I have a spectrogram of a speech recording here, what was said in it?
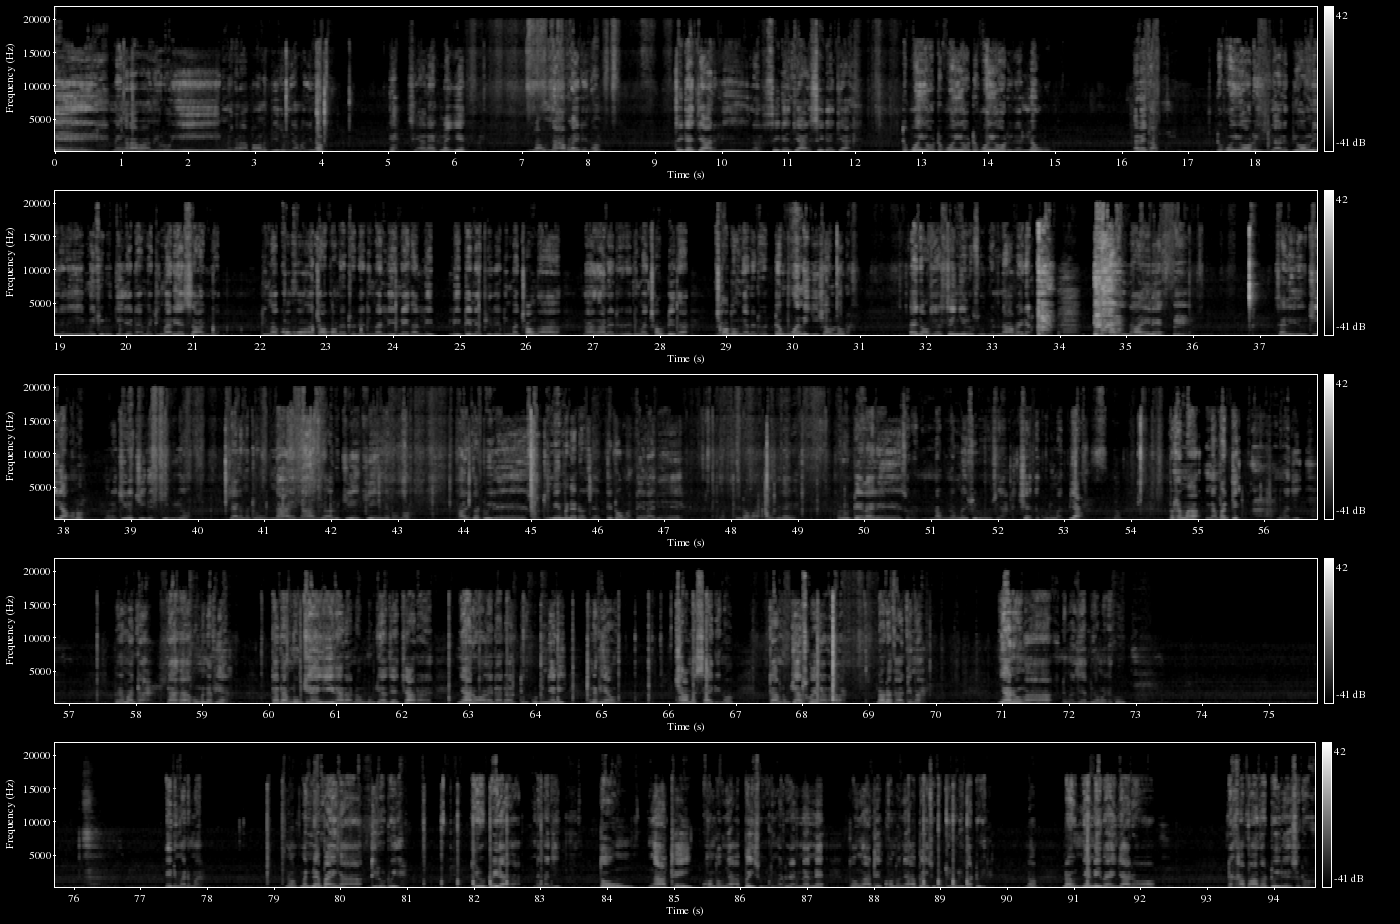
ကဲမင်္ဂလာပါအမျိုးတို့ရေမင်္ဂလာအပေါင်းနဲ့ပြည့်စုံကြပါစေနော်ကဲဆရာလဲနှစ်ရက်တော့နားပလိုက်တယ်နော်စိတ်တက်ကြတယ်လीနော်စိတ်တက်ကြတယ်စိတ်တက်ကြတယ်တပွင့်ရောတပွင့်ရောတပွင့်ရောတွေနဲ့လှုပ်လို့အဲ့ဒါကြောင့်တပွင့်ရောတွေကလည်းပြောမနေနဲ့လေမိတ်ဆွေတို့သိတဲ့အတိုင်းပဲဒီမှာတည်းကစပြီးတော့ဒီမှာခွန်ခွန်က6ခွန်နဲ့ထွက်တယ်ဒီမှာ4နှစ်က4 4တစ်နဲ့ဖြစ်တယ်ဒီမှာ6 5 9 9နဲ့ထွက်တယ်ဒီမှာ6တစ်က6 တုံညာနဲ့ထွက်တယ်တပွင့်နေကြီးရှောင်းလှုပ်တာအဲကြောင့်ဆရာစိတ်ညစ်လို့ဆိုပြီးနားပလိုက်တာနားရင်နဲ့ဆန်လေးကိုကြည်တာပေါ့နော်ဟုတ်လားကြည်တော့ကြည်တယ်ကြည်ပြီးတော့ဆရာလည်းမထုတ်ဘူးနားရင်နားပြီးတော့အဲ့လိုကြည်ရင်ကြည်ရင်လည်းပေါ့နော်ဘာကြီးကတွေ့လဲဆိုတော့ဒီနေ့မနေ့တော့ဆရာ TikTok မှာတင်လိုက်တယ်နော် TikTok မှာတင်ပေးလိုက်တယ်ဘယ်လိုတင်လိုက်လဲဆိုတော့နောက်ပြီးတော့မိတ်ဆွေတို့ဆရာတစ်ချက်အခုဒီမှာပြနော်ပထမနံပါတ်1ဒီမှာကြည့်ပထမဒါ ဒါကအခုမနေ့ဖြန်ဒါဒါမူချမ်းရေးထားတာနော်မူချမ်းဆရာချထားတယ်ညတော့ကလည်းဒါဒါအခုဒီညနေမနေ့ဖြန်ကိုချမဲ့ site တွေနော်ဒါမူချမ်းဆွဲထားတာဟာလားနောက်တစ်ခါဒီမှာညတော့ကဒီမှာဆရာပြောမယ်အခုအေးဒီမှာဒီမှာနော်မနေ့ပိုင်းကဒီလိုတွေ့တယ်ဒီလိုတွေ့တာကဒီမှာကြည့်3ငါထိတ်ခွန်တုံညအပိတ်ဆိုပြီးဒီမှာတွေ့တာနန် နဲ့3ငါထိတ်ခွန်တုံညအပိတ်ဆိုပြီးဒီလိုလေးသွားတွေ့တယ်နော်နောက်ညနေပိုင်းကျတော့တစ်ခါပါတော့တွေ့လေဆိုတော့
